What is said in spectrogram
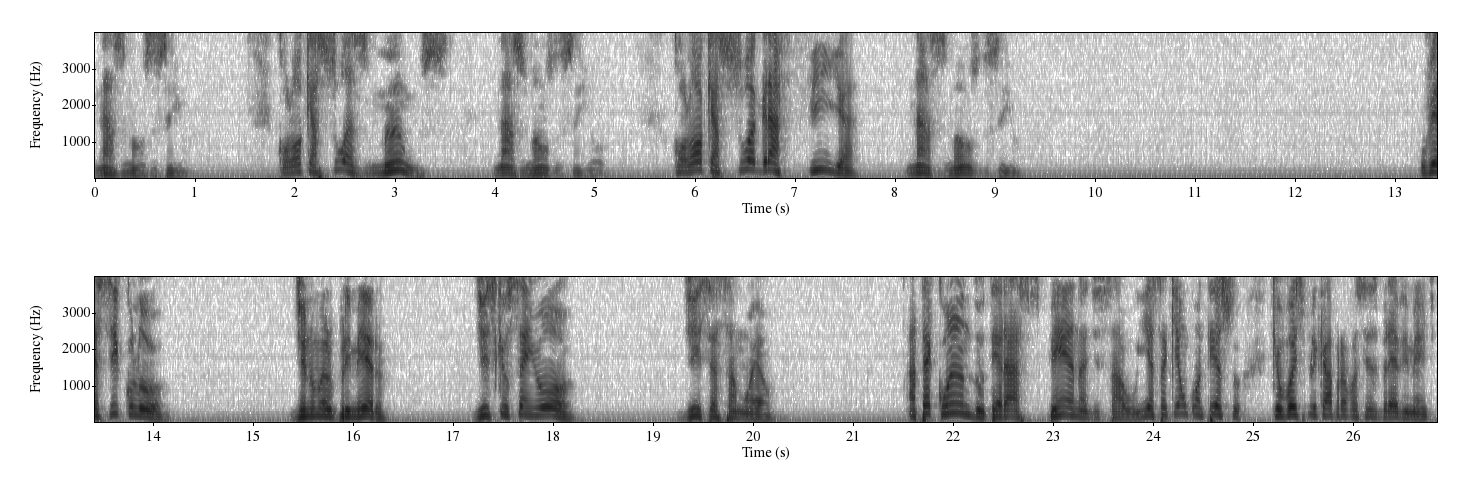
nas mãos do Senhor. Coloque as suas mãos nas mãos do Senhor. Coloque a sua grafia nas mãos do Senhor. O versículo de número 1, diz que o Senhor disse a Samuel: Até quando terás pena de Saul? E esse aqui é um contexto que eu vou explicar para vocês brevemente.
